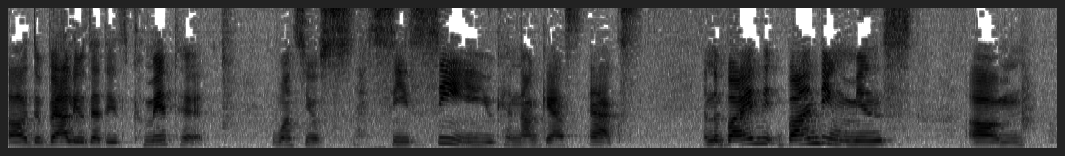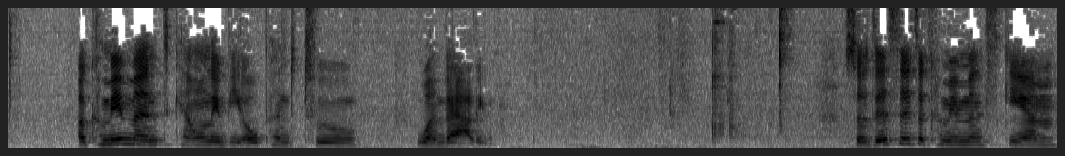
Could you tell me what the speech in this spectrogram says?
uh, the value that is committed. Once you see C, you cannot guess X. And the bind- binding means um, a commitment can only be opened to one value. So this is a commitment scheme.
